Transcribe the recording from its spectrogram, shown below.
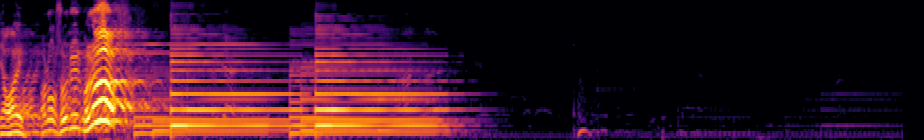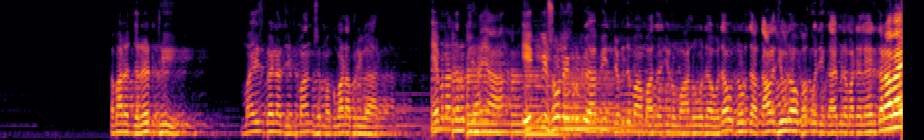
જે હોય ભલો શરીર ભલો અમારા દરેકથી મહેશભાઈના જજમાન છે મકવાણા પરિવાર. એમના તરફથી અહીંયા એકવીસો ને એક રૂપિયા આપીને જગદંબા માતાજીનું માનવું વધાવ વધાવ જોરદાર તાળ જીવડાવો ભગવતી કાયમના માટે લહેર કરાવે.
